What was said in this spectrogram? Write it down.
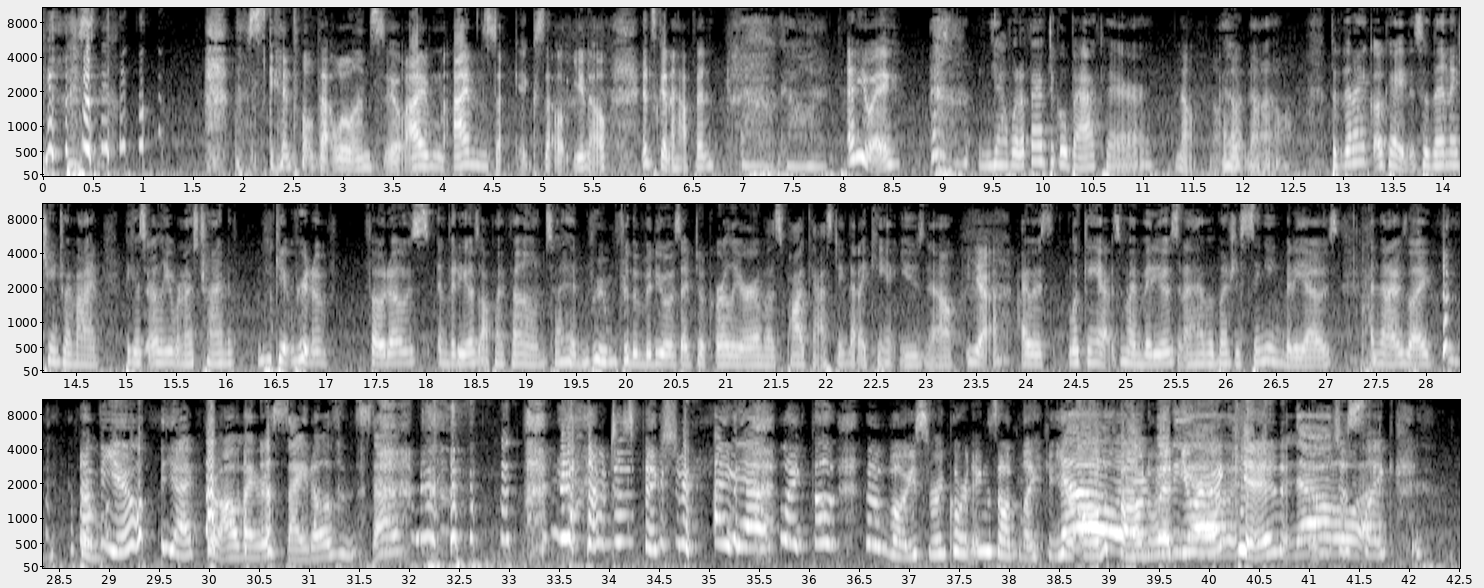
scandal that will ensue. I'm I'm psychic, so you know it's gonna happen. Oh God. Anyway, Yeah, what if I have to go back there? No, no, I no, hope no, not. no. But then I okay, so then I changed my mind because earlier when I was trying to get rid of photos and videos off my phone, so I had room for the videos I took earlier of us podcasting that I can't use now. Yeah. I was looking at some of my videos and I have a bunch of singing videos, and then I was like, Of you? yeah, from all my recitals and stuff. I'm just picturing. I like the the voice recordings on like your No, old phone when you were a kid. No. just like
